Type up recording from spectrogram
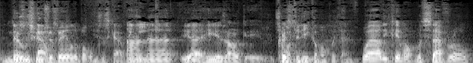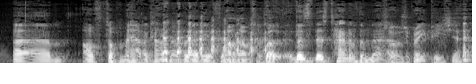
knows who's available. He's a scout. and uh, yeah, he is our. So what did he come up with then? Well, he came up with several. Um, off the top of my head, I can't remember any of them. No, no, so- but there's there's ten of them there. So it was a great piece, yeah.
